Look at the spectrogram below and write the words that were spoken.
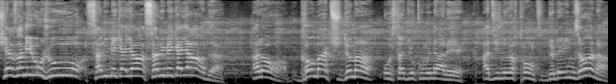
Chers amis, bonjour Salut mes gaillards, salut mes gaillardes Alors, grand match demain au Stadio Comunale à 19h30 de Bellinzona.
